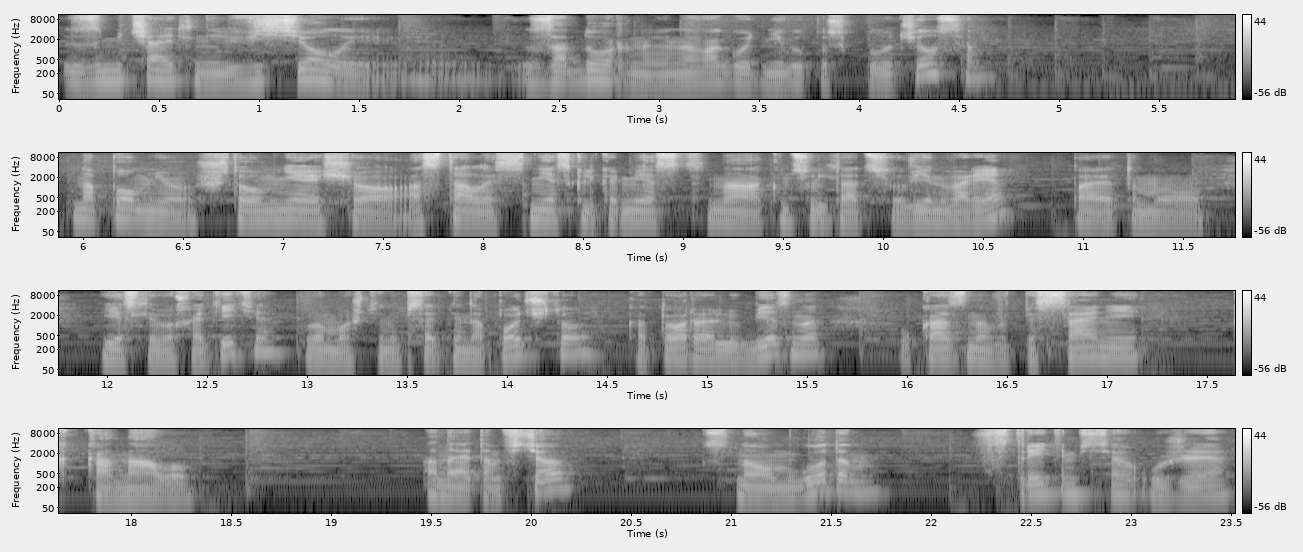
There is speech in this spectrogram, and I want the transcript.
замечательный, веселый, задорный новогодний выпуск получился. Напомню, что у меня еще осталось несколько мест на консультацию в январе, поэтому если вы хотите, вы можете написать мне на почту, которая любезно указана в описании к каналу. А на этом все. С Новым годом. Встретимся уже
